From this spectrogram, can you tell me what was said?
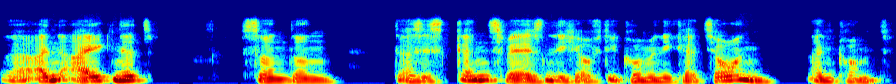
aneignet, sondern dass es ganz wesentlich auf die Kommunikation ankommt.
